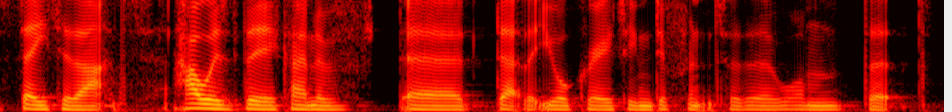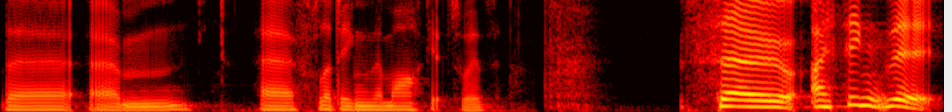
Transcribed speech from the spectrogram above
say to that? How is the kind of uh, debt that you're creating different to the one that they're um, uh, flooding the markets with? So I think that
